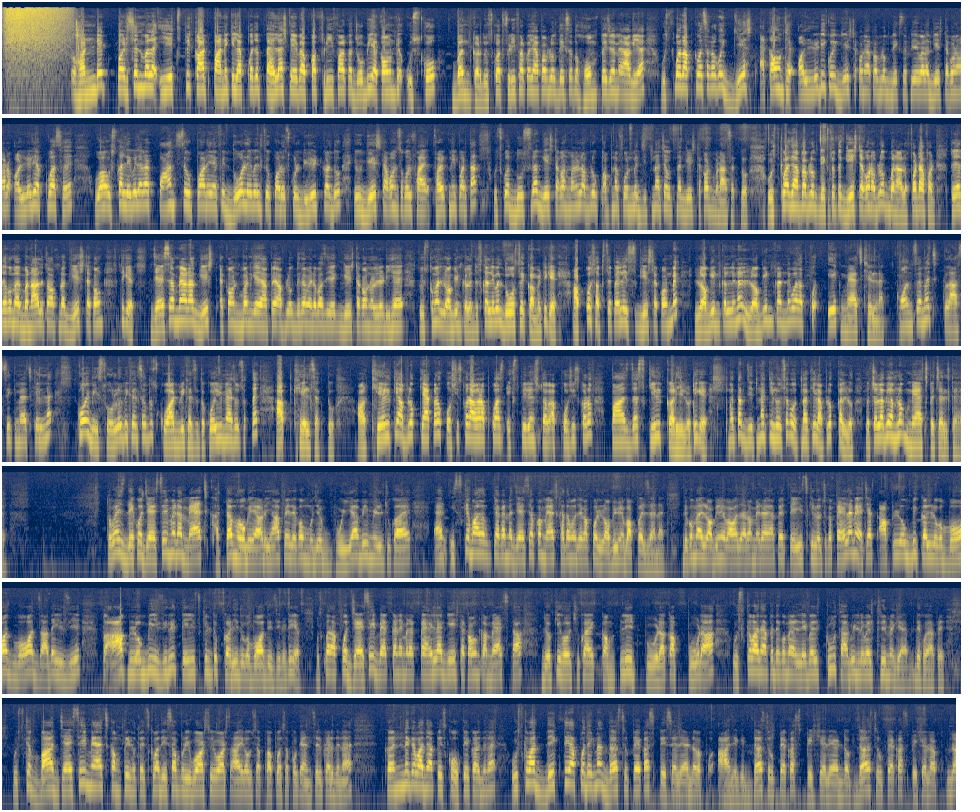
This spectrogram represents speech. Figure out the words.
तो 100 परसेंट वाला ई कार्ड पाने के लिए आपका जो पहला स्टेप है, आपका फ्री फायर का जो भी अकाउंट है, उसको बंद कर दो। उसके बाद फ्री फायर को यहाँ पर आप लोग देख सकते हो होम पेज में आ गया। उसके बाद आपके पास अगर कोई गेस्ट अकाउंट है ऑलरेडी कोई गेस्ट अकाउंट यहाँ पर आप लोग देख सकते हैं वाला गेस्ट अकाउंट अगर ऑलरेडी आपके पास है, वह उसका लेवल अगर पाँच से ऊपर है या फिर दो लेवल से ऊपर उसको डिलीट कर दो, क्योंकि गेस्ट अकाउंट से कोई फ़र्क नहीं पड़ता। उसके बाद दूसरा गेस्ट अकाउंट बना लो, आप लोग अपना फ़ोन में जितना चाहे उतना गेस्ट अकाउंट बना सकते हो। उसके बाद यहाँ पे आप लोग देख सकते हो गेस्ट अकाउंट आप लोग बना लो, फटाफट। तो ये देखो, मैं बना लेता हूँ अपना गेस्ट अकाउंट ठीक है? जैसे मेरा गेस्ट अकाउंट बन गया, यहाँ पे आप लोग देखा, मेरे पास एक गेस्ट अकाउंट ऑलरेडी है तो इसको मैं लॉग इन कर लेता हूँ। इसका लेवल दो से कम है, ठीक है? आपको सबसे पहले इस गेस्ट अकाउंट में लॉगिन कर लेना है। लॉगिन करने के बाद आपको एक मैच खेलना है। कौन सा मैच? क्लासिक मैच खेलना है। कोई भी, सोलो भी खेल सकते हो, स्क्वाड भी खेल सकते हो, कोई भी मैच हो सकता है, आप खेल सकते हो। और खेल के आप लोग क्या करो, कोशिश करो, अगर आपके पास एक्सपीरियंस तो आप कोशिश करो पाँच दस किल कर ही लो, ठीक है? मतलब जितना किल हो सके उतना किल आप लोग कर लो। तो चलो अभी हम लोग मैच पे चलते हैं। तो वैसे देखो, जैसे मेरा मैच खत्म हो गया और यहाँ पे देखो, मुझे भूया भी मिल चुका है एंड इसके बाद आपको क्या करना है? जैसे आपका मैच खत्म हो जाएगा, आपको लॉबी में वापस जाना है। देखो, मैं लॉबी में वापस जा रहा हूँ, मेरा यहाँ पे तेईस किलो चुका पहला मैच है, आप लोग भी कर लोगे, बहुत बहुत ज़्यादा ईजी है। तो आप लोग भी इजीली तेईस किल तो कर ही दोगे, बहुत इजीली ठीक है? उस पर आपको जैसे ही बैक करना है, मेरा पहला गेस्ट अकाउंट का मैच था, जो कि हो चुका है कंप्लीट पूरा का पूरा। उसके बाद यहाँ पे देखो, मेरा लेवल टू था, अभी लेवल थ्री में गया देखो यहाँ पे उसके बाद जैसे ही मैच कंप्लीट होता है, इसके बाद ये सब रिवॉर्ड्स विवॉर्ड्स आएगा उस सबको आपको सबको कैंसिल कर देना है। करने के बाद यहाँ पे इसको ओके कर देना है। उसके बाद देखते आपको देखना दस रुपए का स्पेशल एयर आपको आ जाएगी। दस रुपए का स्पेशल एयर दस रुपए का स्पेशल एयर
